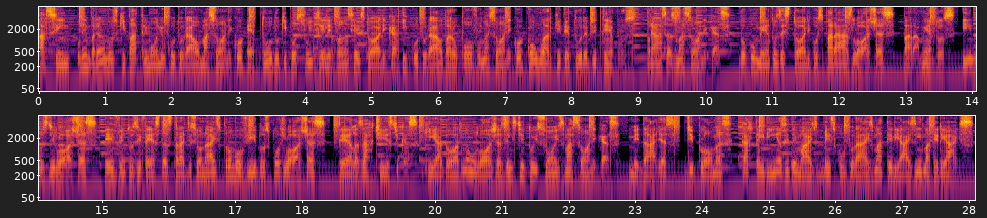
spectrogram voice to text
Assim, lembramos que patrimônio cultural maçônico é tudo que possui relevância histórica e cultural para o povo maçônico, como arquitetura de templos, praças maçônicas, documentos históricos para as lojas, paramentos, hinos de lojas, eventos e festas tradicionais promovidos por lojas, telas artísticas que adornam lojas e instituições maçônicas, medalhas, diplomas, carteirinhas e demais bens culturais materiais e imateriais.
